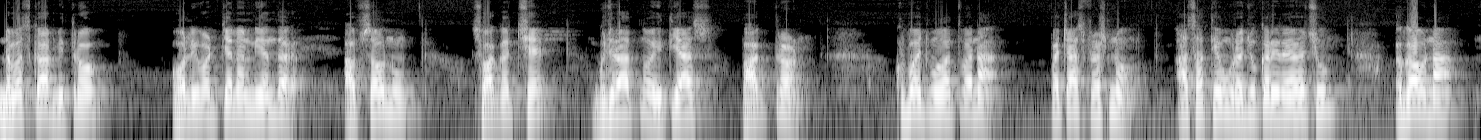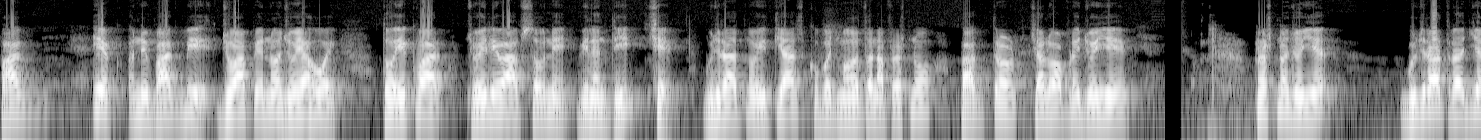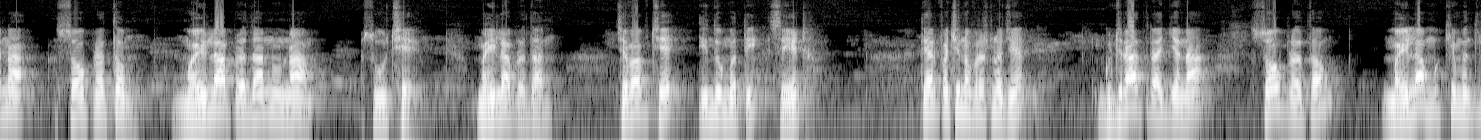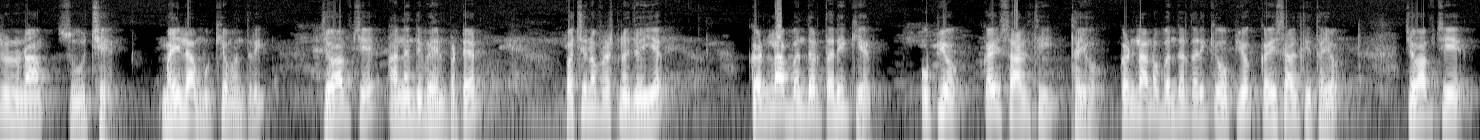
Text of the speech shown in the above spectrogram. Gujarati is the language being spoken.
નમસ્કાર મિત્રો, હોલીવુડ ચેનલની અંદર આપ સૌનું સ્વાગત છે. ગુજરાતનો ઇતિહાસ ભાગ ત્રણ. ખૂબ જ મહત્ત્વના પચાસ પ્રશ્નો આ સાથે હું રજૂ કરી રહ્યો છું. અગાઉના ભાગ એક અને ભાગ બે જો આપે ન જોયા હોય, તો એકવાર જોઈ લેવા આપ સૌને વિનંતી છે. ગુજરાતનો ઇતિહાસ ખૂબ જ મહત્ત્વના પ્રશ્નો, ભાગ ત્રણ. ચાલો આપણે જોઈએ. પ્રશ્ન જોઈએ. ગુજરાત રાજ્યના સૌપ્રથમ મહિલા પ્રધાનનું નામ શું છે? મહિલા પ્રધાન. જવાબ છે ઇન્દુમતી શેઠ. ત્યાર પછીનો પ્રશ્ન છે, ગુજરાત રાજ્યના સૌપ્રથમ મહિલા મુખ્યમંત્રીનું નામ શું છે? મહિલા મુખ્યમંત્રી. જવાબ છે આનંદીબહેન પટેલ. પછીનો પ્રશ્ન જોઈએ, કંડલા બંદર તરીકે ઉપયોગ કઈ સાલથી થયો? કંડલાનો બંદર તરીકે ઉપયોગ કઈ સાલથી થયો? જવાબ છે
